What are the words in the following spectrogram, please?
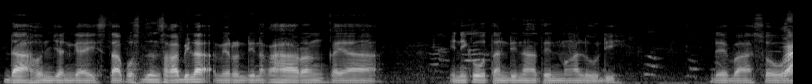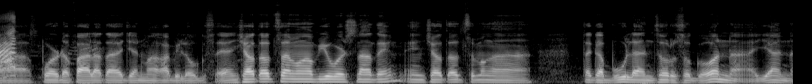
dahon dyan guys. Tapos dun sa kabila, meron din nakaharang kaya inikutan din natin mga lodi. 'Di ba So uh, for the pala tayo dyan mga kabilogs. Ayan, shoutout sa mga viewers natin and shoutout sa mga taga Bulan, Sorsogon. Ayan.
